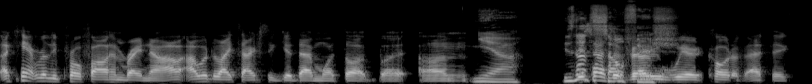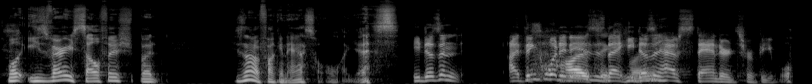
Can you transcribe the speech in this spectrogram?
I can't really profile him right now. I, I would like to actually give that more thought, but um, Yeah. He's not this has selfish. a very weird code of ethics. Well, he's very selfish, but he's not a fucking asshole, I guess. He doesn't. I think It's what it is is that he doesn't have standards for people.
